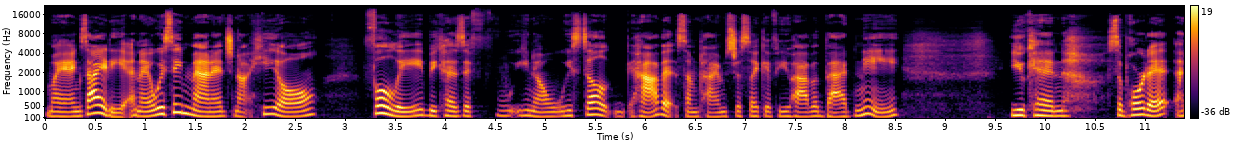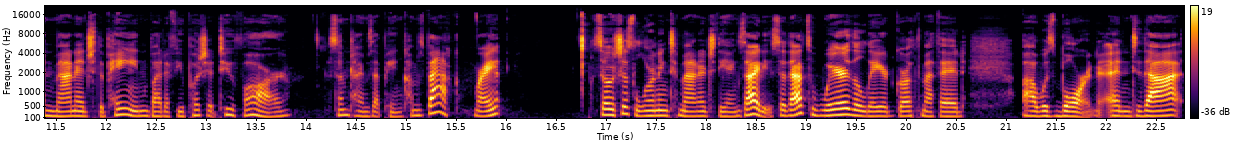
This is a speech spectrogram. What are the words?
my anxiety. And I always say manage, not heal fully because if you know we still have it sometimes just like if you have a bad knee you can support it and manage the pain, but if you push it too far, sometimes that pain comes back, right? So it's just learning to manage the anxiety. So that's where the layered growth method uh, was born. And that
